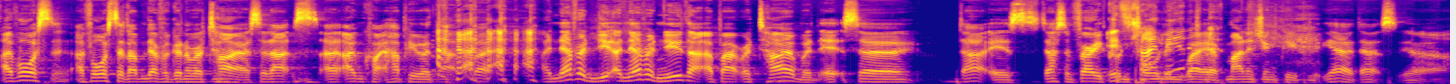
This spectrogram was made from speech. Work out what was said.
I've also I've always said I'm never going to mm. retire, so that's I'm quite happy with that. But I never knew I never knew that about retirement. It's a that is that's a very controlling way of managing people. Yeah, that's yeah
